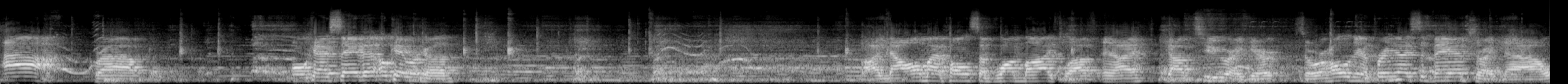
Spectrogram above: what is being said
Ah, crap. Oh, can I save it? Okay, we're good. Uh, now all my opponents have one life left, and I got two right here. So we're holding a pretty nice advantage right now.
